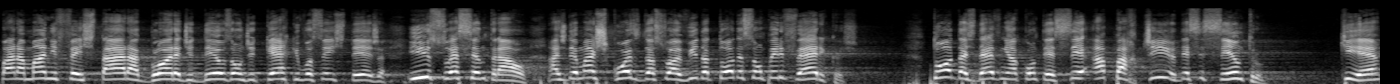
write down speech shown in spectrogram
para manifestar a glória de Deus onde quer que você esteja. Isso é central. As demais coisas da sua vida todas são periféricas. Todas devem acontecer a partir desse centro, que é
